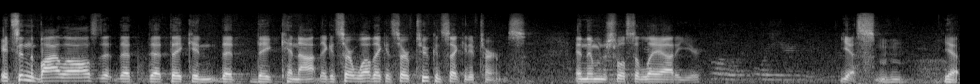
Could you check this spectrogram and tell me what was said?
It's in the bylaws that, that, that they can, that they cannot, they can serve, well, they can serve two consecutive terms. And then they're supposed to lay out a year. Total four years? Yes, mm-hmm, yep.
